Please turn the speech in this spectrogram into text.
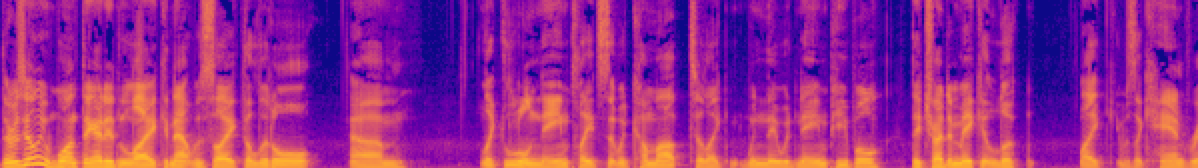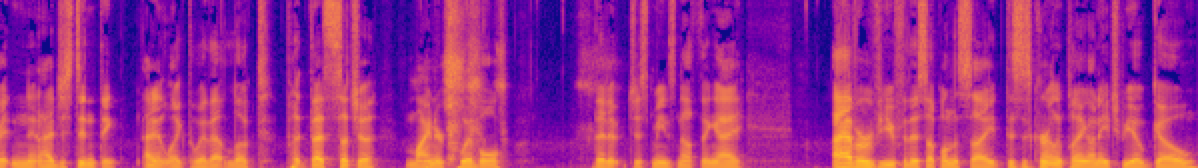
There was the only one thing I didn't like, and that was like the little, um, like the little nameplates that would come up to like when they would name people. They tried to make it look like it was like handwritten, and I just didn't think I didn't like the way that looked. But that's such a minor quibble that it just means nothing. I I have a review for this up on the site. This is currently playing on HBO Go,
